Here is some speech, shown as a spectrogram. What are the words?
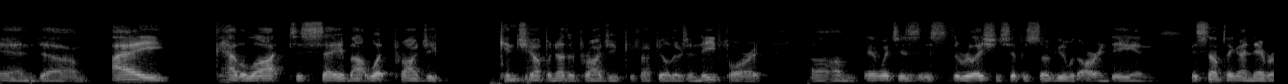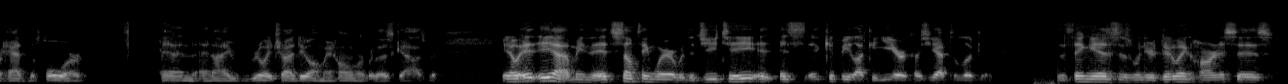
and um, I have a lot to say about what project can jump another project if I feel there's a need for it. Um, and which is, is the relationship is so good with R and D, and it's something I never had before, and and I really try to do all my homework with those guys. But you know, it, yeah, I mean, it's something where with the GT, it, it's it could be like a year because you have to look. At, the thing is, is when you're doing harnesses,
